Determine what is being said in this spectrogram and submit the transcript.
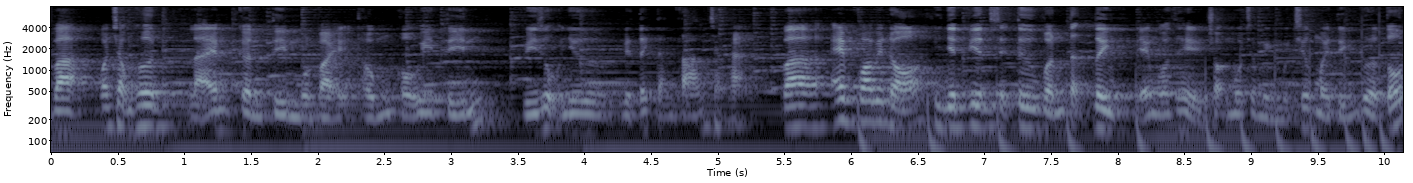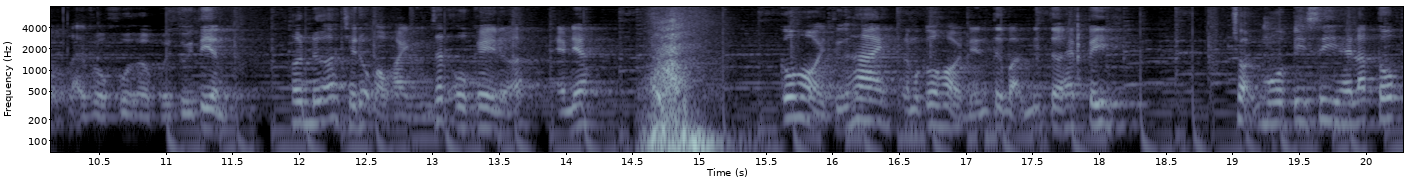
và quan trọng hơn là em cần tìm một vài hệ thống có uy tín, ví dụ như Viettech 88 chẳng hạn. Và em qua bên đó thì nhân viên sẽ tư vấn tận tình để em có thể chọn mua cho mình một chiếc máy tính vừa tốt lại vừa phù hợp với túi tiền. Hơn nữa, chế độ bảo hành cũng rất ok nữa. Em nhé. Câu hỏi thứ hai là một câu hỏi đến từ bạn Mr Happy. Chọn mua PC hay laptop?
